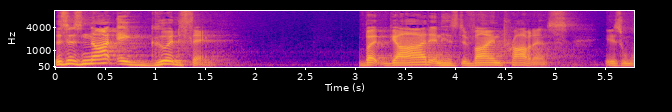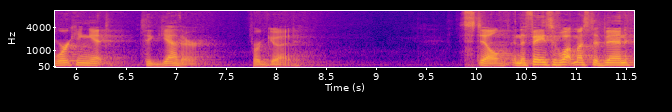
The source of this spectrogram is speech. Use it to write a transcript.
This is not a good thing. But God, in His divine providence, is working it together for good. Still, in the face of what must have been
